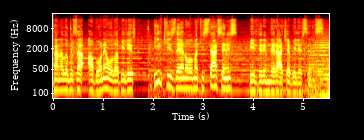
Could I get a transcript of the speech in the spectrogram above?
kanalımıza abone olabilir, ilk izleyen olmak isterseniz bildirimleri açabilirsiniz.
